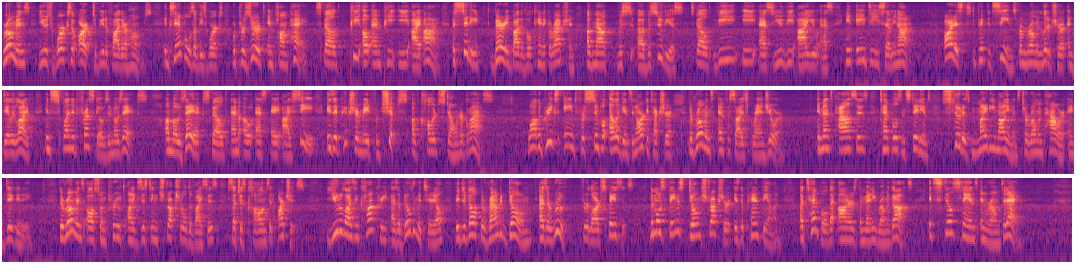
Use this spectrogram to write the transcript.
Romans used works of art to beautify their homes. Examples of these works were preserved in Pompeii, spelled P O M P E I I, a city buried by the volcanic eruption of Mount Ves- uh, Vesuvius, spelled V E S U V I U S, in AD 79. Artists depicted scenes from Roman literature and daily life in splendid frescoes and mosaics. A mosaic, spelled M O S A I C, is a picture made from chips of colored stone or glass. While the Greeks aimed for simple elegance in architecture, the Romans emphasized grandeur. Immense palaces, temples, and stadiums stood as mighty monuments to Roman power and dignity. The Romans also improved on existing structural devices such as columns and arches. Utilizing concrete as a building material, they developed the rounded dome as a roof for large spaces. The most famous dome structure is the Pantheon, a temple that honors the many Roman gods. It still stands in Rome today.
